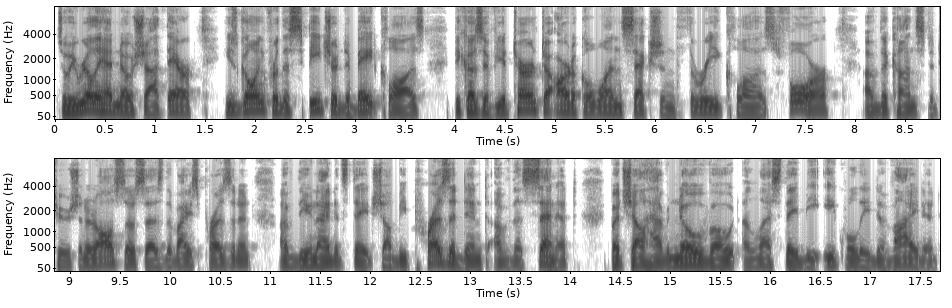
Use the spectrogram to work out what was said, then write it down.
So he really had no shot there. He's going for the speech or debate clause because if you turn to Article 1, Section 3, Clause 4 of the Constitution, it also says the vice president of the United States shall be president of the Senate, but shall have no vote unless they be equally divided.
